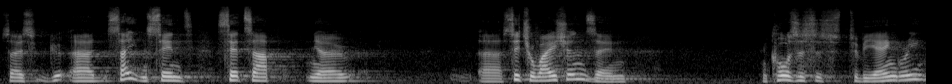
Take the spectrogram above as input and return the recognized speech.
So uh, Satan sends, sets up, you know, uh, situations and, and causes us to be angry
